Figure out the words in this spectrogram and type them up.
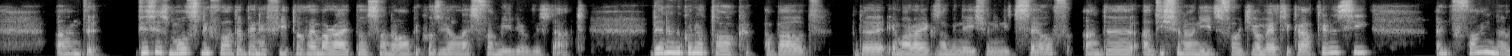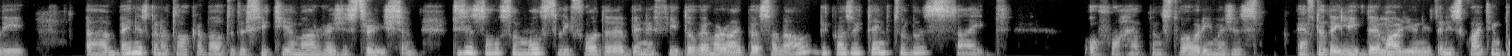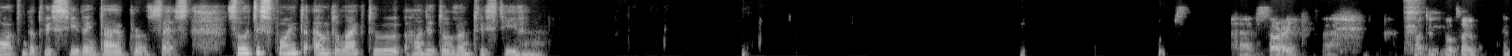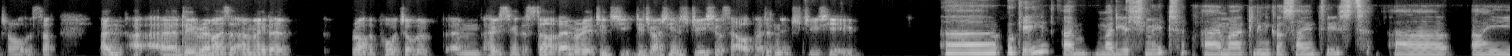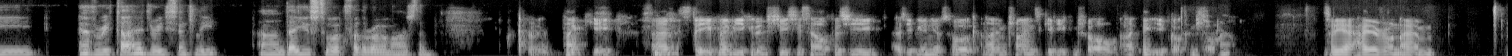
And this is mostly for the benefit of MRI personnel because we are less familiar with that. Then I'm going to talk about the MRI examination in itself and the additional needs for geometric accuracy. And finally, uh, ben is going to talk about the CTMR registration. This is also mostly for the benefit of MRI personnel because we tend to lose sight of what happens to our images after they leave the MR unit. And it's quite important that we see the entire process. So at this point, I would like to hand it over to Stephen. Oops, uh, sorry, quite difficult to control all this stuff. And I, I do realise that I made a rather poor job of um, hosting at the start there. Maria, did you, did you actually introduce yourself? I didn't introduce you. Uh, okay, I'm Maria Schmidt. I'm a clinical scientist. Uh, I have retired recently and I used to work for the Royal Marsden. Brilliant, thank you. Um, Steve, maybe you could introduce yourself as you as you begin your talk, and I'm trying to give you control, and I think you've got control. So yeah, hi everyone. Um,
